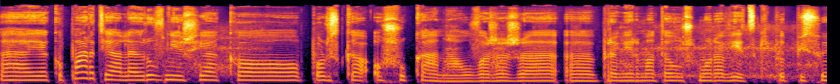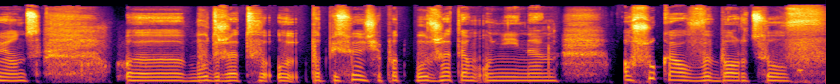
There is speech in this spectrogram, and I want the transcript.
e, jako partia, ale również jako Polska oszukana. Uważa, że e, premier Mateusz Morawiecki podpisując budżet, podpisując się pod budżetem unijnym, oszukał wyborców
